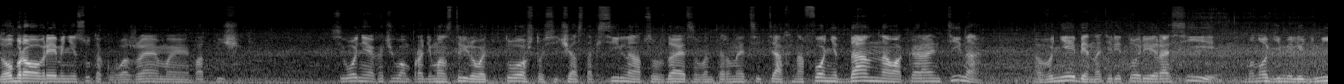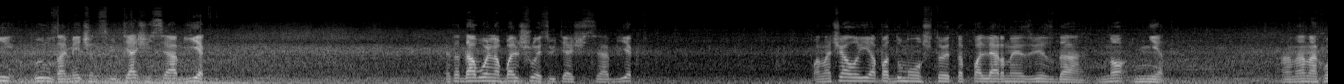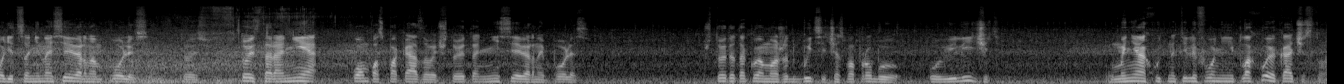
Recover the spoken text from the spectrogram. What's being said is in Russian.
Доброго времени суток, уважаемые подписчики. Сегодня я хочу вам продемонстрировать то, что сейчас так сильно обсуждается в интернет-сетях. На фоне данного карантина в небе на территории России многими людьми был замечен светящийся объект. Это довольно большой светящийся объект. Поначалу я подумал, что это полярная звезда, но нет. Она находится не на Северном полюсе, то есть в той стороне компас показывает, что это не Северный полюс. Что это такое может быть, сейчас попробую увеличить. У меня хоть на телефоне неплохое качество,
